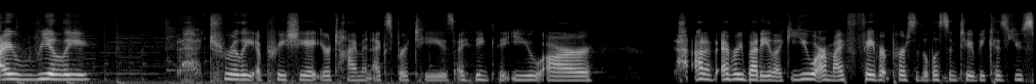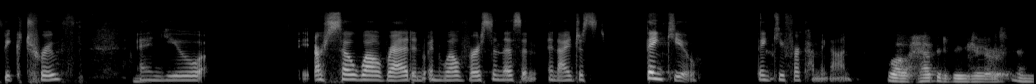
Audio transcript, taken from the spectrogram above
I really truly appreciate your time and expertise. I think that you are out of everybody like you are my favorite person to listen to because you speak truth mm. and you are so well read and, and well versed in this and, and i just thank you thank you for coming on well happy to be here and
